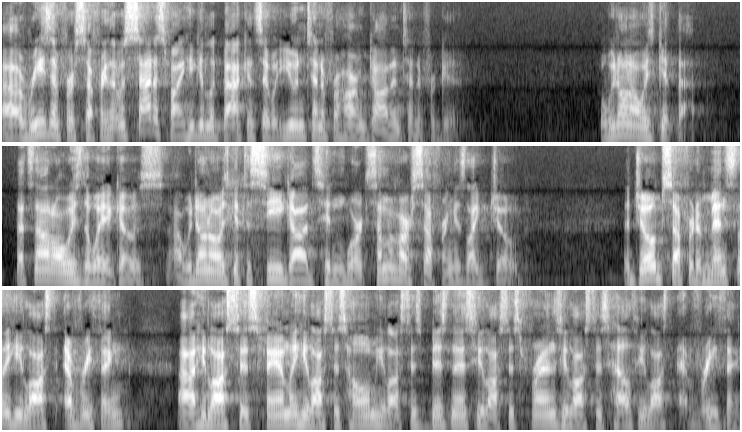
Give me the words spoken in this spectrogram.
Uh, a reason for suffering that was satisfying. He could look back and say, What you intended for harm, God intended for good. But we don't always get that. That's not always the way it goes. Uh, we don't always get to see God's hidden work. Some of our suffering is like Job. Uh, Job suffered immensely. He lost everything. Uh, he lost his family, he lost his home, he lost his business, he lost his friends, he lost his health, he lost everything.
